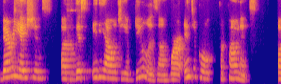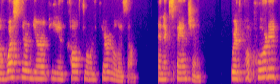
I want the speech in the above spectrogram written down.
variations of this ideology of dualism were integral components of Western European cultural imperialism and expansion, where the purported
